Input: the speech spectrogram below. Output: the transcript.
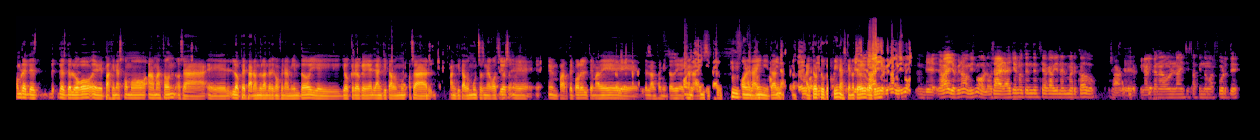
Hombre, des- de- desde luego, eh, páginas como Amazon, o sea, eh, lo petaron durante el confinamiento y, y yo creo que le han quitado, o sea, han quitado muchos negocios, eh, en parte por el tema de, del lanzamiento de online y tal. online y tal. no Aitor. ¿tú qué opinas? Que no te oigo, yo opino lo mismo. Yo opino lo mismo. O sea, era yo una tendencia que había en el mercado. O sea, que al final el canal online se está haciendo más fuerte,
